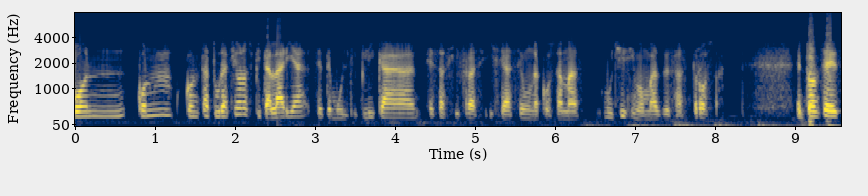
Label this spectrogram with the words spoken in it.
con, con, con saturación hospitalaria se te multiplican esas cifras y se hace una cosa más, muchísimo más desastrosa. Entonces,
